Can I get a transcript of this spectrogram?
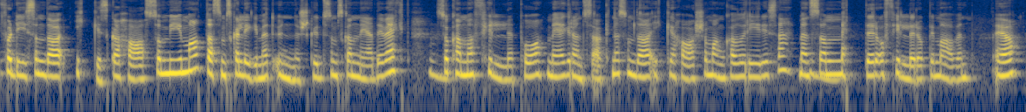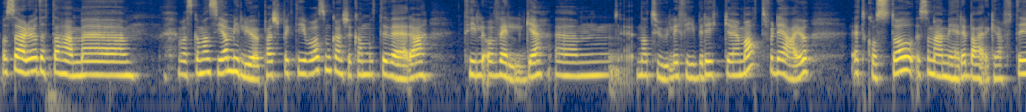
for de som da ikke skal ha så mye mat, da, som skal ligge med et underskudd som skal ned i vekt, så kan man fylle på med grønnsakene som da ikke har så mange kalorier i seg, men som metter og fyller opp i maven. Ja, og så er det jo dette her med hva skal man si, av miljøperspektiv òg, som kanskje kan motivere til å velge um, naturlig fiberrik eh, mat. For det er jo et kosthold som er mer bærekraftig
